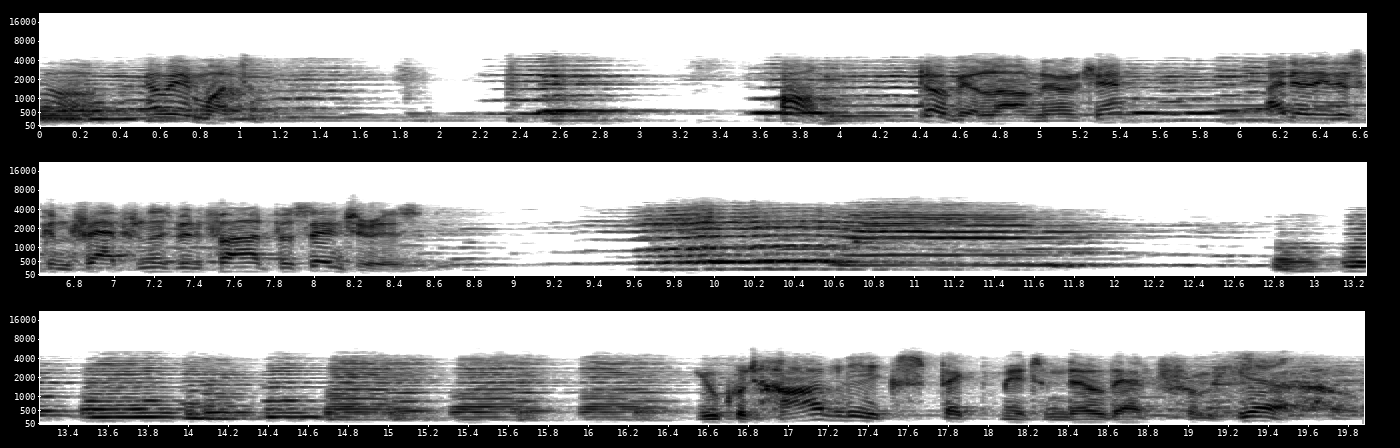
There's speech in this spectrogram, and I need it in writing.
Oh, come in, Watson. Oh, don't be alarmed, old chap. I don't think this contraption has been fired for centuries. Hardly expect me to know that from here, Holmes.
